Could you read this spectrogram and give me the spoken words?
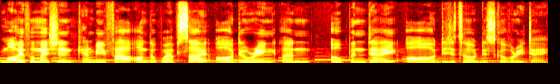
More information can be found on the website or during an open day or digital discovery day.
